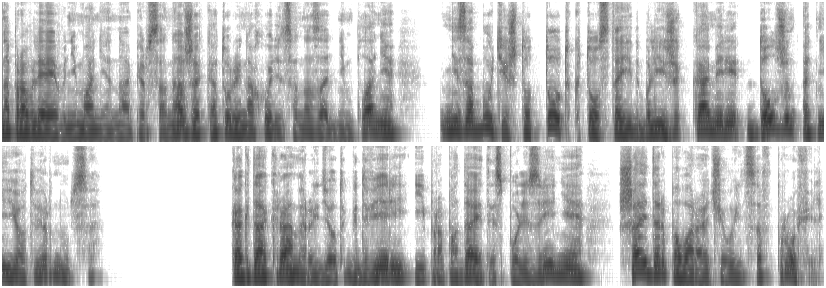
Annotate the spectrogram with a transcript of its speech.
Направляя внимание на персонажа, который находится на заднем плане, не забудьте, что тот, кто стоит ближе к камере, должен от нее отвернуться. Когда Крамер идет к двери и пропадает из поля зрения, Шайдер поворачивается в профиль.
